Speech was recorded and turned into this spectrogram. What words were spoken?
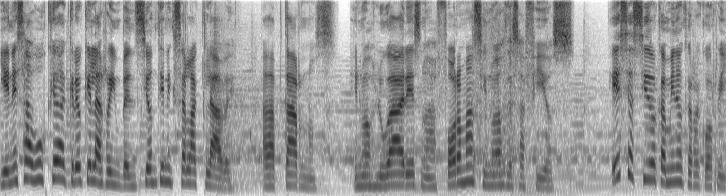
Y en esa búsqueda creo que la reinvención tiene que ser la clave, adaptarnos en nuevos lugares, nuevas formas y nuevos desafíos. Ese ha sido el camino que recorrí.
